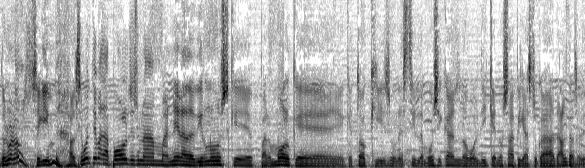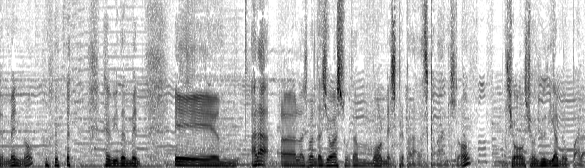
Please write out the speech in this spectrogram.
Doncs bueno, seguim. El següent tema de Pols és una manera de dir-nos que per molt que, que toquis un estil de música no vol dir que no sàpigues tocar d'altres, evidentment, no? evidentment. Eh, ara, eh, les bandes joves surten molt més preparades que abans, no? Això, això ho dia el meu pare.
